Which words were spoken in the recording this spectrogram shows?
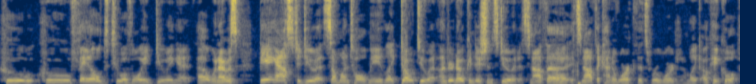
who who failed to avoid doing it. Uh, when i was being asked to do it someone told me like don't do it. Under no conditions do it. It's not the it's not the kind of work that's rewarded. I'm like okay cool.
